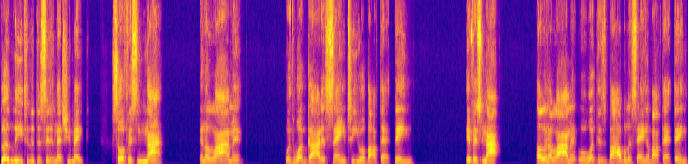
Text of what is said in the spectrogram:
could lead to the decision that you make. So if it's not in alignment with what God is saying to you about that thing, if it's not in alignment with what this Bible is saying about that thing,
